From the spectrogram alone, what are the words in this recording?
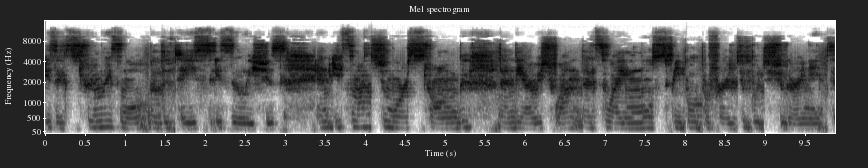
is extremely small, but the taste is delicious and it's much more strong than the Irish one. That's why most people prefer to put sugar in it.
